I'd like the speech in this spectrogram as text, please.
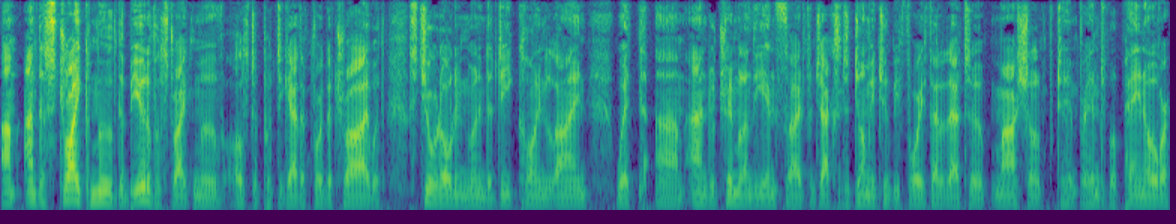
Um, and the strike move, the beautiful strike move Ulster put together for the try with Stuart Olding running the decoy line with um, Andrew Trimble on the inside for Jackson to dummy to before he fed it out to Marshall to him, for him to put Payne over.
